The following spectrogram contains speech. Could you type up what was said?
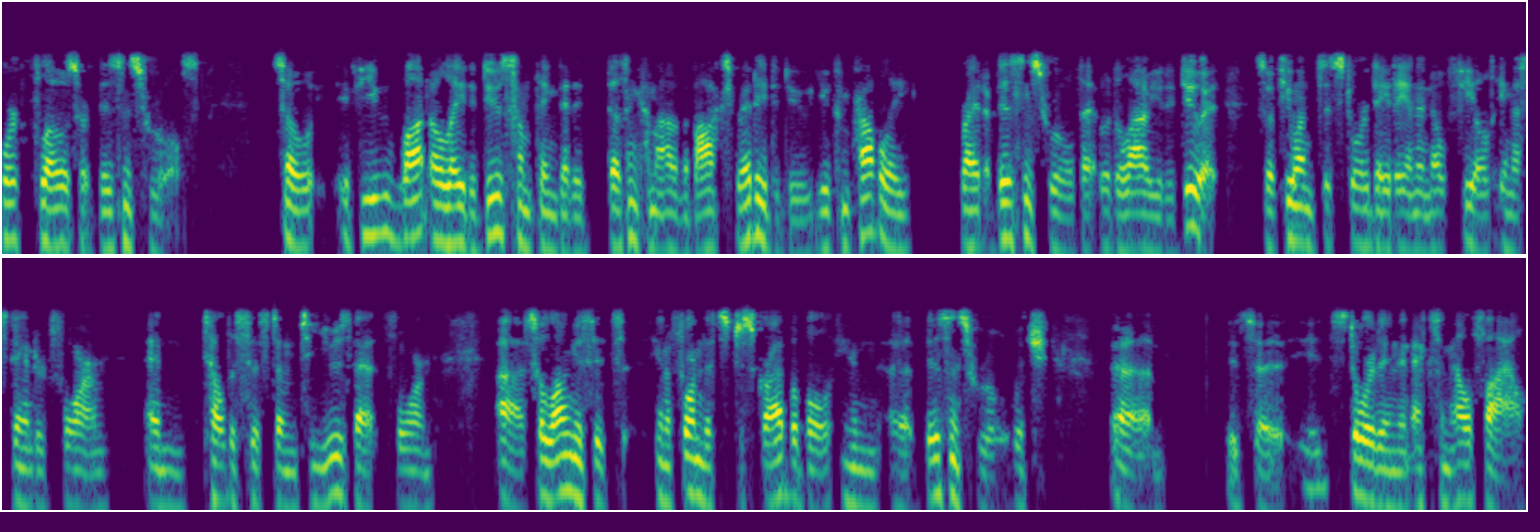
workflows or business rules. So if you want OLE to do something that it doesn't come out of the box ready to do, you can probably write a business rule that would allow you to do it. So if you wanted to store data in a note field in a standard form and tell the system to use that form, uh, so long as it's in a form that's describable in a business rule, which um, is uh, stored in an XML file,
